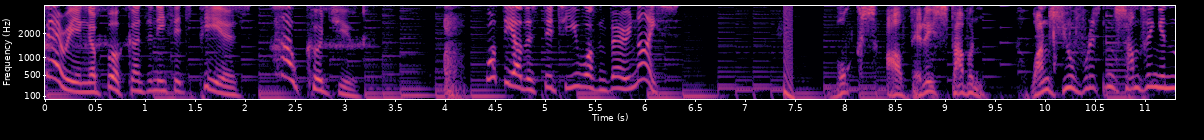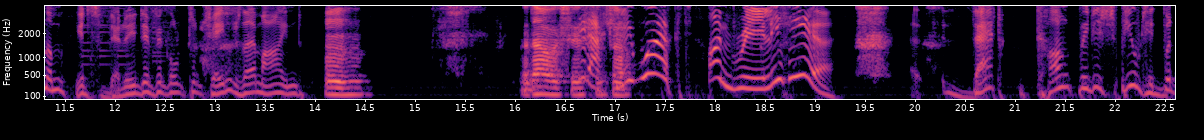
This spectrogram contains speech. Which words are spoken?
Burying a book underneath its peers. How could you? What the others did to you wasn't very nice. Books are very stubborn. Once you've written something in them, it's very difficult to change their mind. Mhm. Udało się, It super. actually worked. I'm really here. That can't be disputed, but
